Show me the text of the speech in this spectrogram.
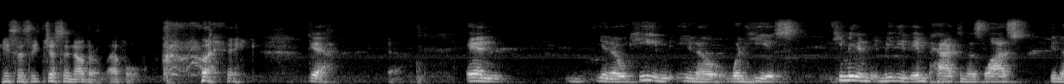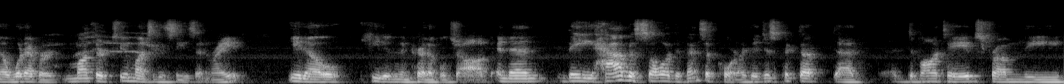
he says, "He's just another level." like, yeah, yeah, and you know he, you know, when he is, he made an immediate impact in his last, you know, whatever month or two months of the season, right? you know, he did an incredible job. And then they have a solid defensive core. Like they just picked up uh, Devon Toews from the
